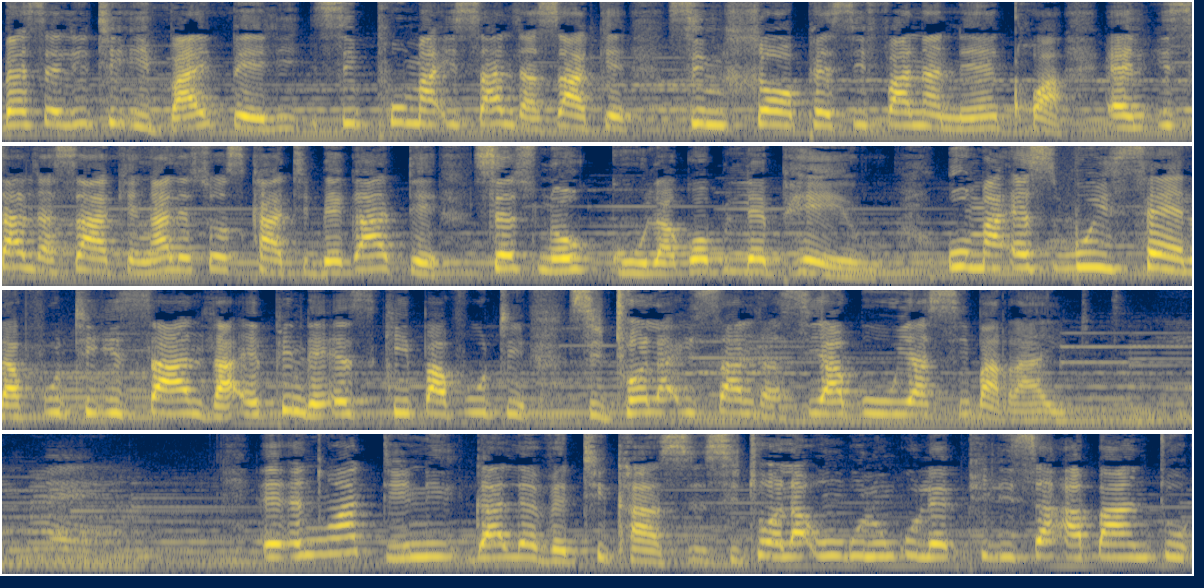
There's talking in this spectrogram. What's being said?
bese lithi iBhayibheli siphuma isandla sakhe simhlophe sifana neqhwa and isandla sakhe ngaleso sikhathi bekade sesinokugula kobulepheru uma esibuyisela futhi isandla ephinde esikhipha futhi sithola isandla siyabuya siba right. Encwadini kaLeviticus sithola uNkulunkulu ephilisa abantu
